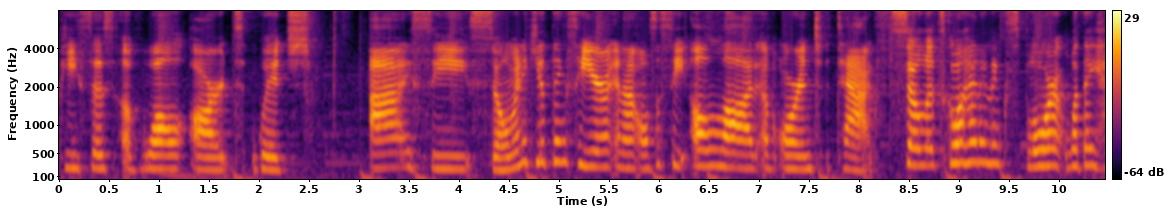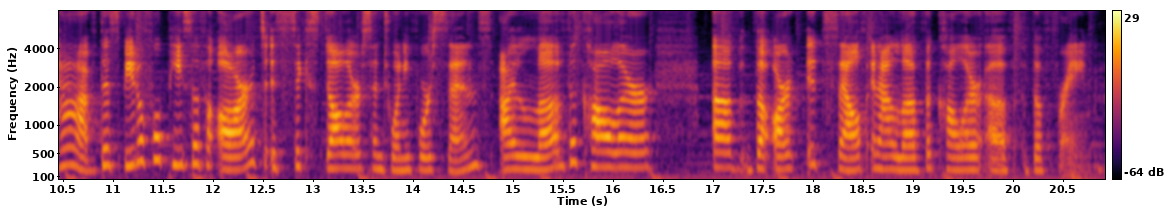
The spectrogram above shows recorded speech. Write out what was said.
pieces of wall art, which I see so many cute things here and I also see a lot of orange tags. So let's go ahead and explore what they have. This beautiful piece of art is $6.24. I love the color of the art itself and I love the color of the frame.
